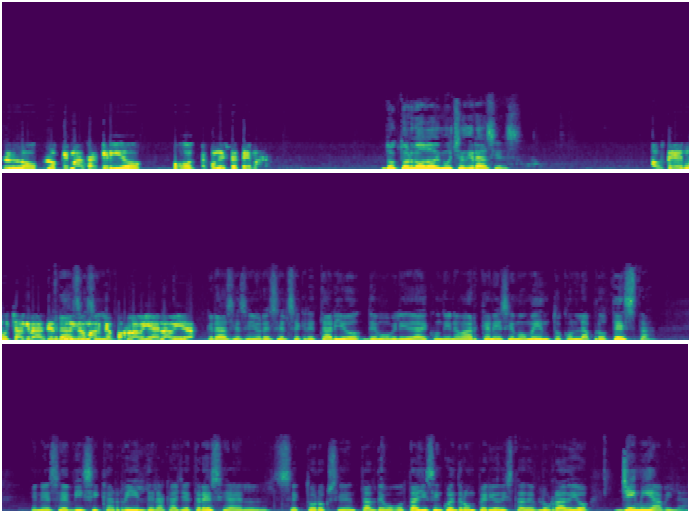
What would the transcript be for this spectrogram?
lo, lo que más ha querido Bogotá con este tema. Doctor Godoy, muchas gracias. A ustedes muchas gracias, Cundinamarca por la vía de la vida. Gracias, señor. Es el secretario de Movilidad de Cundinamarca en ese momento con la protesta en ese bicicarril de la calle 13 al sector occidental de Bogotá. Allí se encuentra un periodista de Blue Radio, Jimmy Ávila.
